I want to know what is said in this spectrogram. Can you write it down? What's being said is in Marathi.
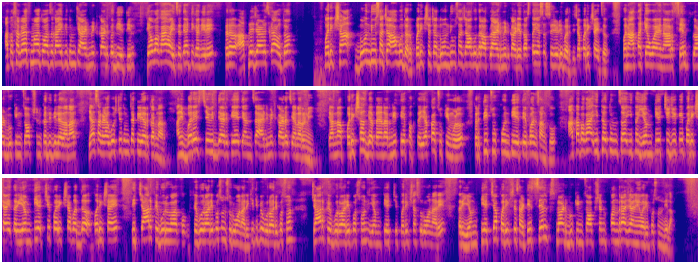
आता सगळ्यात महत्वाचं काय की तुमचे ऍडमिट कार्ड कधी येतील? तेव्हा काय व्हायचं त्या ठिकाणी रे? तर आपल्या ज्यावेळेस काय होतं परीक्षा दोन दिवसाच्या अगोदर परीक्षेच्या दोन दिवसाच्या अगोदर आपलं ऍडमिट कार्ड येत असतं एस एस सी भरतीच्या परीक्षाचं पण आता केव्हा येणार? सेल्फ प्लॉट बुकिंगचं ऑप्शन कधी दिले जाणार? या सगळ्या गोष्टी तुमच्या क्लिअर करणार. आणि बरेचसे विद्यार्थी आहे त्यांचं ऍडमिट कार्डच येणार नाही. त्यांना परीक्षाच देता येणार नाही ते फक्त एका चुकीमुळं. तर ती चूक कोणती आहे ते पण सांगतो. आता बघा इथं तुमचं इथं एमटीएच ची जी काही परीक्षा आहे तर एमटीएच ची परीक्षाबद्ध परीक्षा आहे ती चार फेब्रुवारी फेब्रुवारीपासून सुरू होणार आहे. किती फेब्रुवारी पासून चार फेब्रुवारी पासून एमटीएच ची परीक्षा सुरू होणार आहे. तर एमटीएचच्या परीक्षेसाठी सेल्फ स्लॉट बुकिंगचा ऑप्शन पंधरा जानेवारी पासून दिला.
